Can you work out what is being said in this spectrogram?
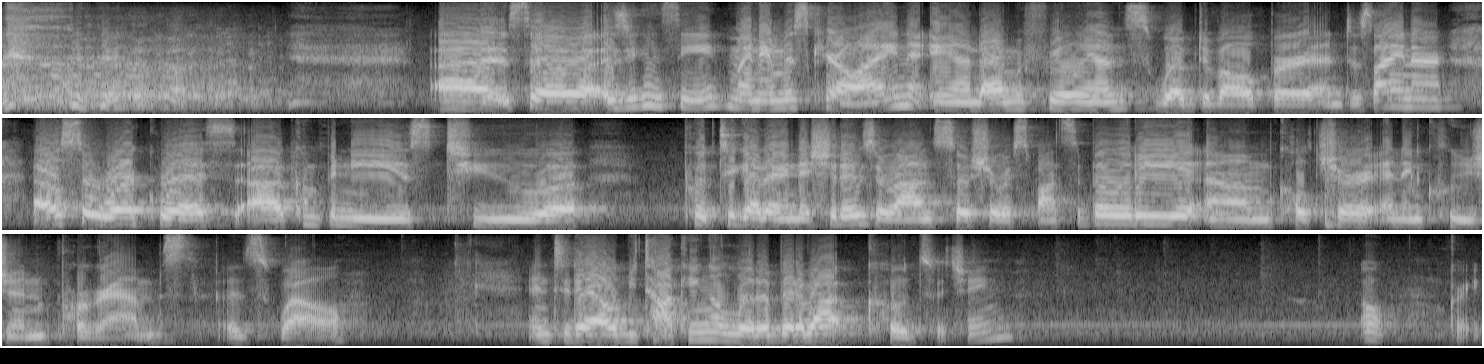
Uh, so as you can see, my name is Caroline, and I'm a freelance web developer and designer. I also work with uh, companies to uh, put together initiatives around social responsibility, um, culture, and inclusion programs as well. And today I'll be talking a little bit about code switching. Oh, great.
